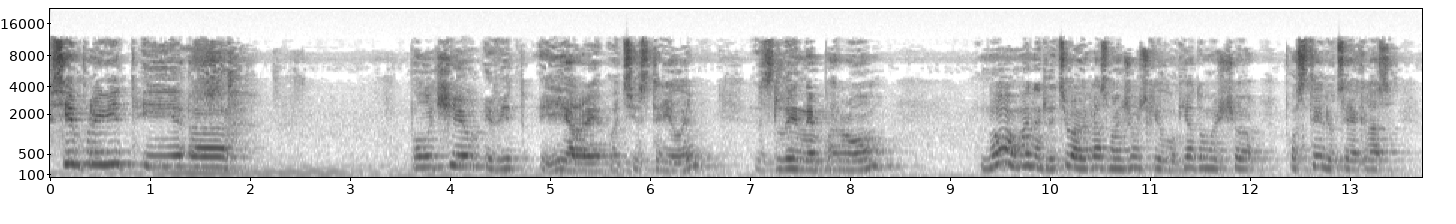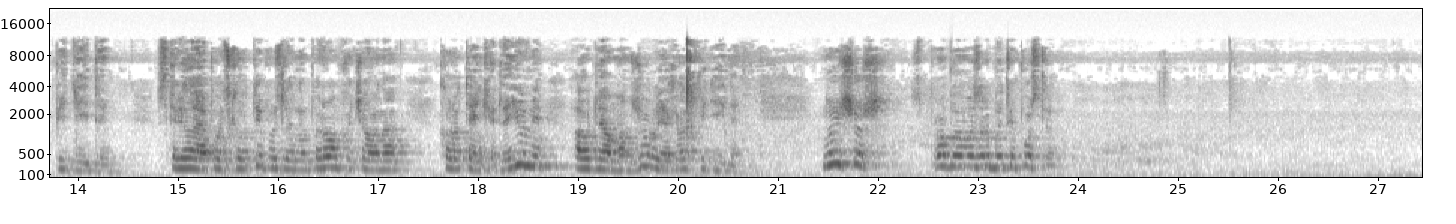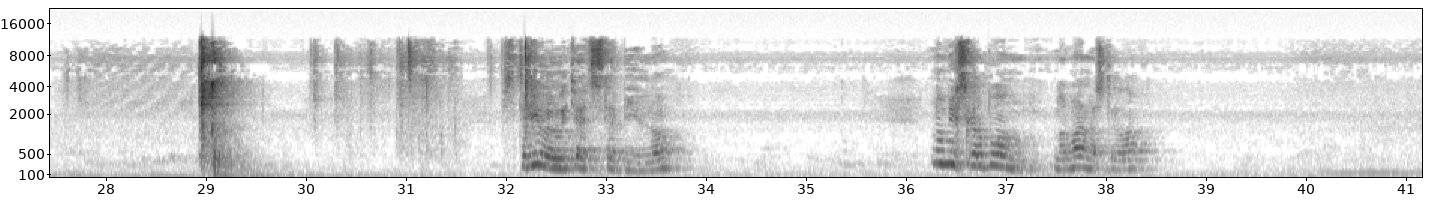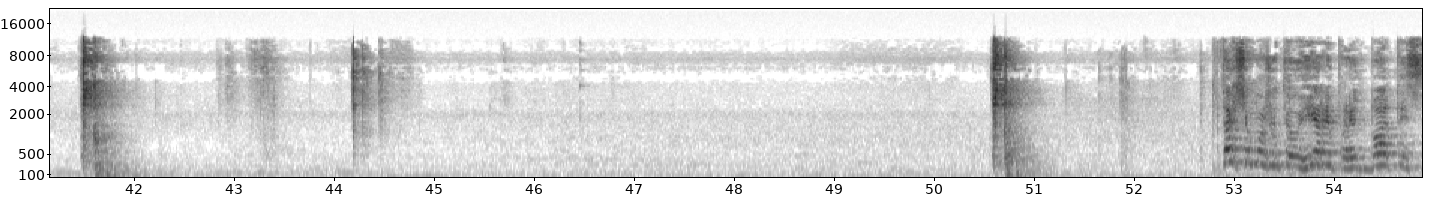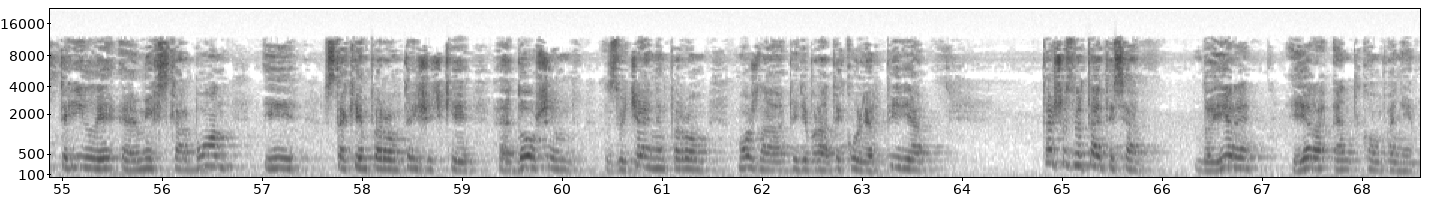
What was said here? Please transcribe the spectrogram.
Всім привіт! І е, получив від Гери оці стріли з длинним паром. Ну, а в мене для цього якраз манжурський лук. Я думаю, що по стилю це якраз підійде. Стріла японського типу з длинним пером, хоча вона коротенька для юмі, а от для манжуру якраз підійде. Ну і що ж, спробуємо зробити постріл. Стріли летять стабільно. Ну, мікс карбон, нормальна стріла. Так що можете у Гери придбати стріли е, мікс карбон і з таким пером трішечки е, довшим, звичайним пером можна підібрати колір пір'я. Так що звертайтеся до Єри, Єра Company.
